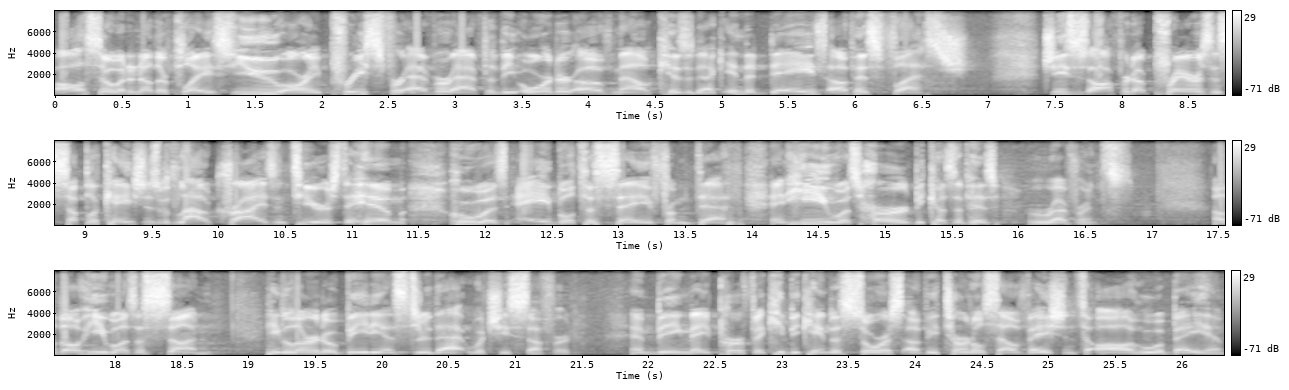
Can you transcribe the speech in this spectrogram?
also in another place, You are a priest forever after the order of Melchizedek in the days of his flesh Jesus offered up prayers and supplications with loud cries and tears to him who was able to save from death, and he was heard because of his reverence. Although he was a son, he learned obedience through that which he suffered. and being made perfect, he became the source of eternal salvation to all who obey him,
